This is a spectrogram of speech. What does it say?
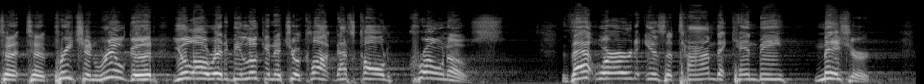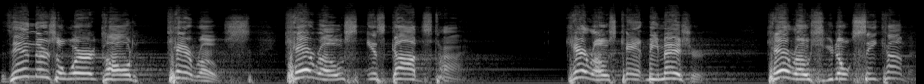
to, to preaching real good, you'll already be looking at your clock. That's called chronos. That word is a time that can be measured. Then there's a word called kairos. Kairos is God's time. Kairos can't be measured. Kairos you don't see coming.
